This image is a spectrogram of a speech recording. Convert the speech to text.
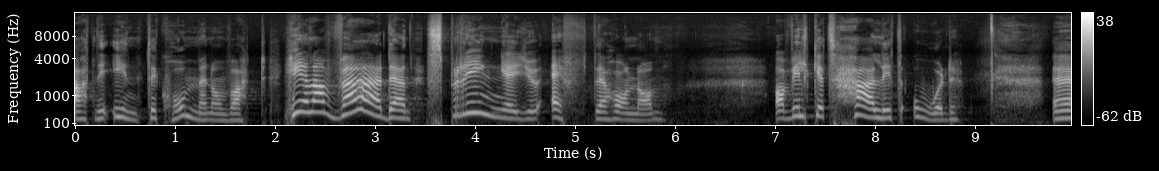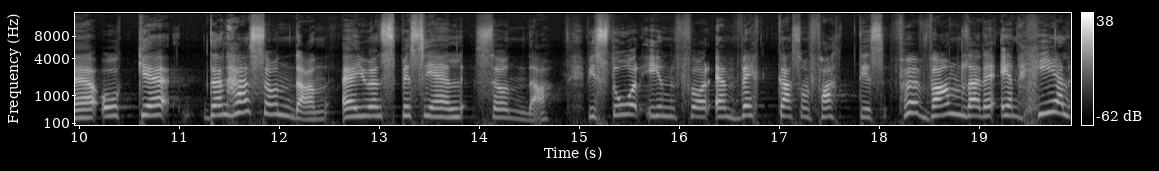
att ni inte kommer någon vart? Hela världen springer ju efter honom. Ja, vilket härligt ord. Eh, och eh, den här söndagen är ju en speciell söndag. Vi står inför en vecka som faktiskt förvandlade en hel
